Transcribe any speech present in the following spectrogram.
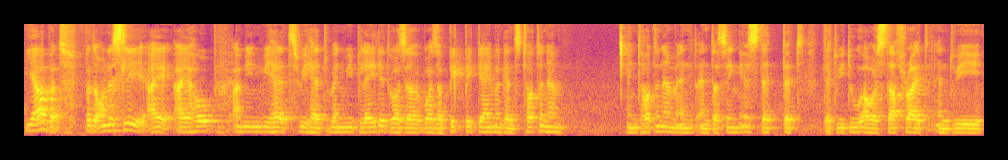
Yeah, but but honestly, I, I hope. I mean, we had we had when we played it was a was a big big game against Tottenham, in Tottenham, and and the thing is that that that we do our stuff right and we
